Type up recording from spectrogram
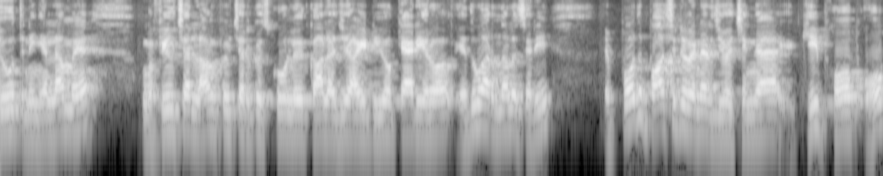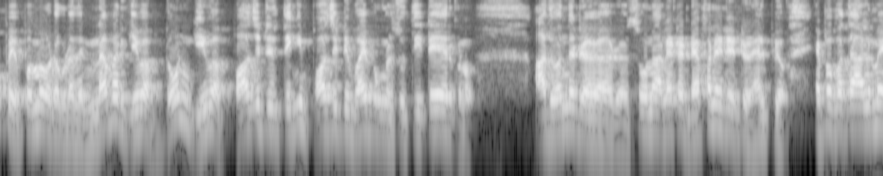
யூத் நீங்கள் எல்லாமே உங்கள் ஃப்யூச்சர் லாங் ஃப்யூச்சருக்கு ஸ்கூலு காலேஜ் ஐடியோ கேரியரோ எதுவாக இருந்தாலும் சரி எப்போதும் பாசிட்டிவ் எனர்ஜி வச்சுங்க. கீப் ஹோப் ஹோப் எப்போவுமே விடக்கூடாது. Never give up don't give up positive thinking positive vibe உங்களை சுற்றிட்டே இருக்கணும். அது வந்து sooner later definitely to help you எப்போ பார்த்தாலுமே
